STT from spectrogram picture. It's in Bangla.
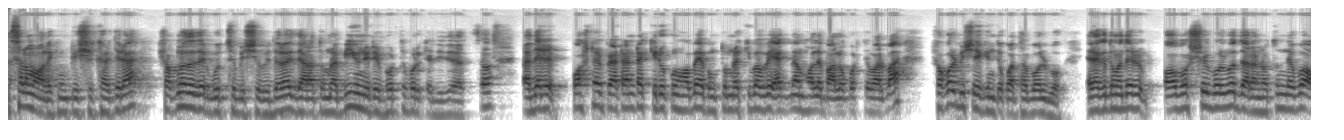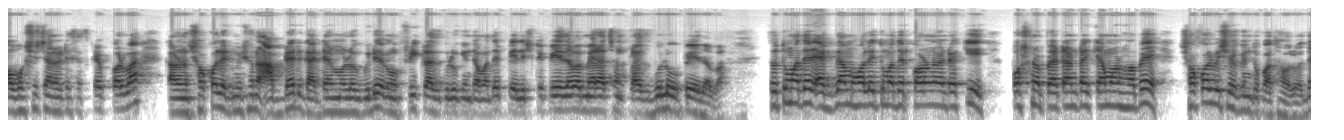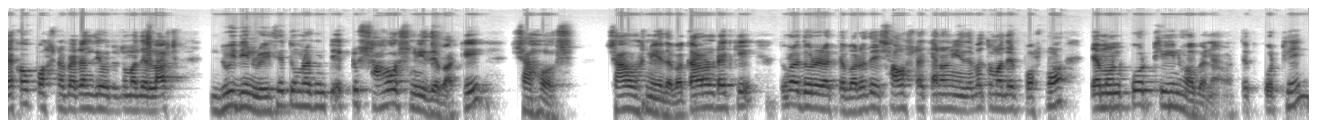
আসসালামু আলাইকুম, প্রিয় শিক্ষার্থীরা। স্বপ্নদাদের গুচ্ছ বিশ্ববিদ্যালয়, যারা তোমরা বি ইউনিটের ভর্তি পরীক্ষা দিতে যাচ্ছ, তাদের প্রশ্নের প্যাটার্নটা কীরকম হবে এবং তোমরা কীভাবে একদম হলে ভালো করতে পারবা, সকল বিষয়ে কিন্তু কথা বলব। এর আগে তোমাদের অবশ্যই বলব, যারা নতুন দেখব, অবশ্যই চ্যানেলটি সাবস্ক্রাইব করবা, কারণ সকল এডমিশন আপডেট গাইডলাইনমূলক ভিডিও এবং ফ্রি ক্লাসগুলো কিন্তু আমাদের প্লে লিস্টে পেয়ে যাবা ম্যারাথন ক্লাসগুলোও পেয়ে যাবা। তো তোমাদের এক্সাম হলে তোমাদের করণীয়টা কি? প্রশ্ন প্যাটার্নটা কেমন হবে? সকল বিষয়ে কিন্তু কথা হলো দেখো, প্রশ্ন প্যাটার্ন যেহেতু তোমাদের লাস্ট দুই দিন রয়েছে, তোমরা কিন্তু একটু সাহস নিয়ে দেবা, কি? সাহস সাহস নিয়ে দেবা। কারণটা কি? তোমরা ধরে রাখতে পারো যে, সাহসটা কেন নিয়ে দেবা? তোমাদের প্রশ্ন তেমন কঠিন হবে না, অর্থাৎ কঠিন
